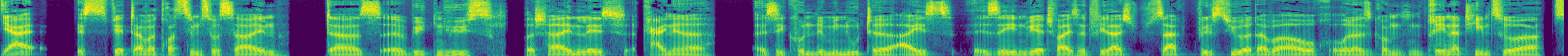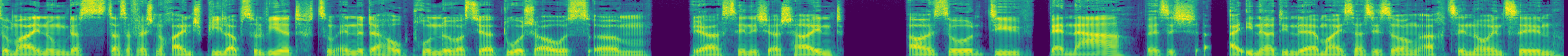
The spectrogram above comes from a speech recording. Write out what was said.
Ja, es wird aber trotzdem so sein, dass äh, Bütenhüß wahrscheinlich keine Sekunde, Minute Eis sehen wird. Ich weiß nicht, vielleicht sagt Bill Stewart aber auch, oder es kommt ein Trainerteam zur, zur Meinung, dass, dass er vielleicht noch ein Spiel absolviert zum Ende der Hauptrunde, was ja durchaus ähm, ja, sinnig erscheint. Aber so die Bernard, wer sich erinnert in der Meistersaison 18, 19,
